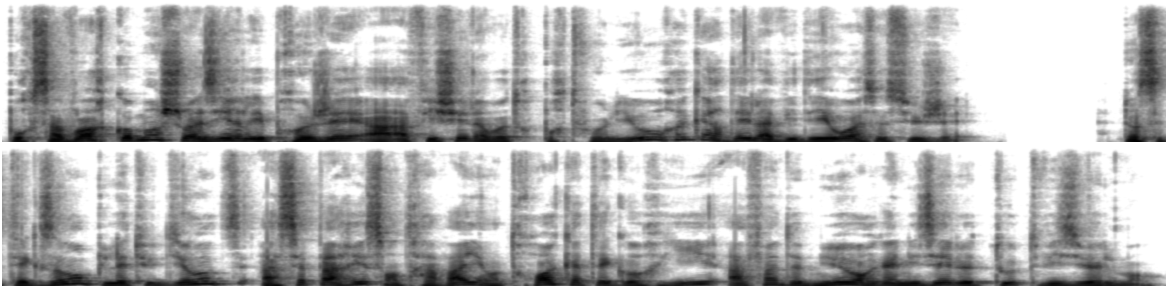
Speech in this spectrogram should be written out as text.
Pour savoir comment choisir les projets à afficher dans votre portfolio, regardez la vidéo à ce sujet. Dans cet exemple, l'étudiante a séparé son travail en trois catégories afin de mieux organiser le tout visuellement.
